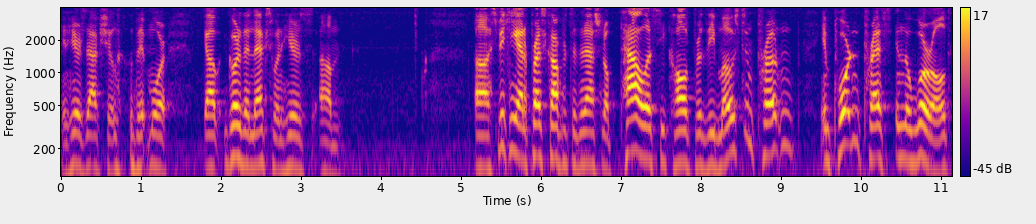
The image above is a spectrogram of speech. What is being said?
And here's actually a little bit more. Uh, go to the next one. Here's um, uh, speaking at a press conference at the National Palace, he called for the most important, important press in the world,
